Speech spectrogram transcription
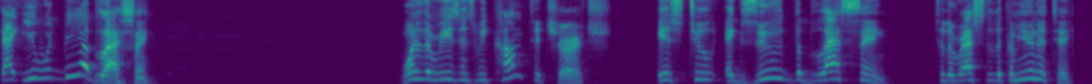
that you would be a blessing. One of the reasons we come to church is to exude the blessing to the rest of the community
